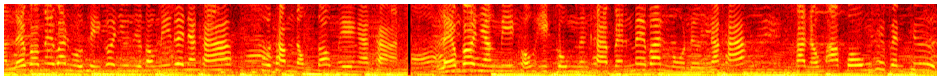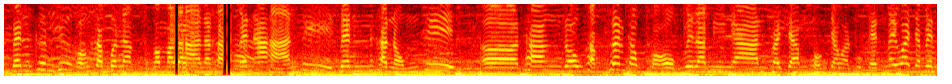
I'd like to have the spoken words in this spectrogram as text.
าแล้วก็แม่บ้านหมู่สี่ก็ยืนอยู่ตรงนี้ด้วยนะคะ ผู้ทำขนมต้มเองอะค่ะ แล้วก็ยังมีของอีกกลุ่มหนึ่งค่ะ เป็นแม่บ้านหมู่หนึ่งนะคะ ขนมอาปงที่เป็นชื่อเป็นขึ้นชื่อของตำบลกำมะลานะคะ เป็นอาหารที่เป็นขนมที่เอ่อทางเราขับเคลื่อนเข้าออกเวลามีงานประจำของจังหวัดภูเก็ตไม่ว่าจะเป็น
